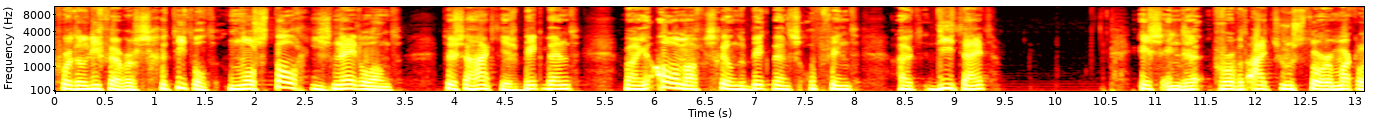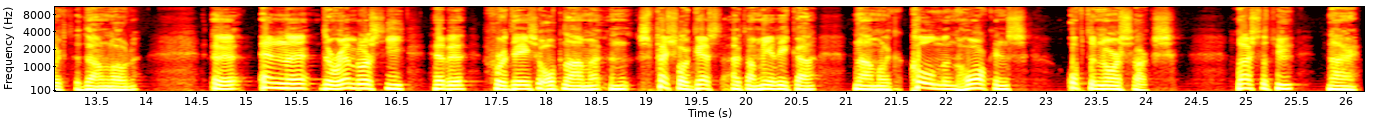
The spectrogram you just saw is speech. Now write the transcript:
voor de liefhebbers... getiteld Nostalgisch Nederland tussen haakjes Big Band... waar je allemaal verschillende big bands op vindt uit die tijd. Is in de bijvoorbeeld iTunes Store makkelijk te downloaden. Uh, en uh, de Ramblers die hebben voor deze opname een special guest uit Amerika... namelijk Coleman Hawkins op de Noorsax. Luistert u naar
